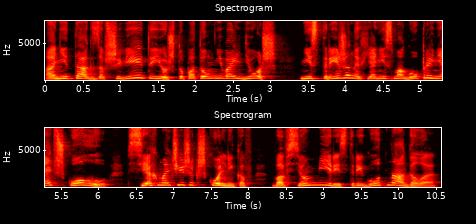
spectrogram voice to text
Они так завшивеют ее, что потом не войдешь. Нестриженных я не смогу принять в школу. Всех мальчишек-школьников во всем мире стригут наголо».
